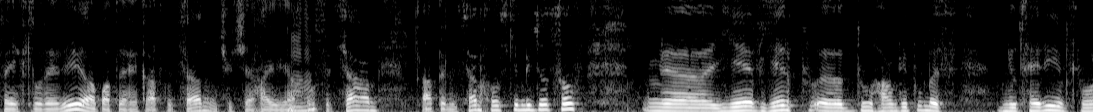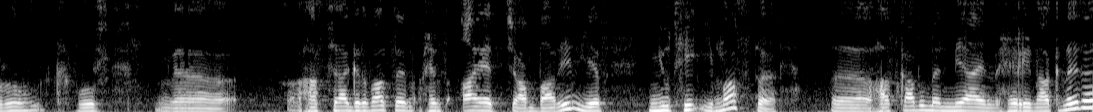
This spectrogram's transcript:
fake լուրերի, ապա տեղեկատվության, ինչու՞ չէ հայրենիախոսության, ատելության խոսքի միջոցով եւ երբ դու հանդիպում ես նյութերի, որոնք որ հասցեագրված են հենց այդ ճամբարին եւ նյութի իմաստը հասկանում են միայն հերինակները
